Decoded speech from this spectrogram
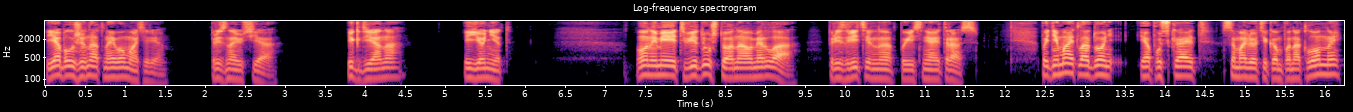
«Я был женат на его матери, признаюсь я». «И где она?» «Ее нет». «Он имеет в виду, что она умерла», презрительно поясняет раз. Поднимает ладонь и опускает самолетиком по наклонной,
